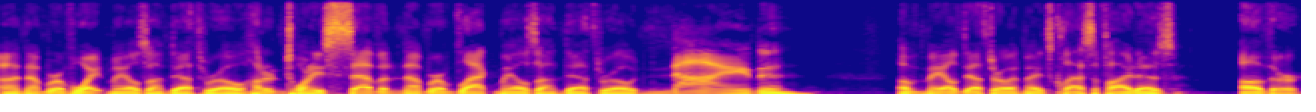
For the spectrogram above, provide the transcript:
a number of white males on death row. 127 number of black males on death row. Nine of male death row inmates classified as other.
